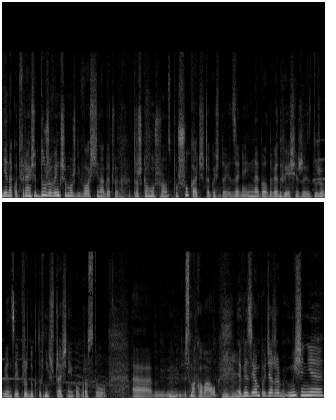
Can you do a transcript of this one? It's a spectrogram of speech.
jednak otwierają się dużo większe możliwości. Nagle człowiek troszkę musząc poszukać czegoś do jedzenia innego, dowiaduje się, że jest dużo więcej produktów niż wcześniej po prostu e, smakował. Mhm. Więc ja bym powiedziała, że mi się nie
